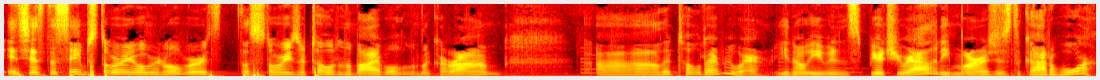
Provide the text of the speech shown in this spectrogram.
it's just the same story over and over. It's the stories are told in the Bible and the Quran. Uh, they're told everywhere. You know, even in spirituality, Mars is the god of war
